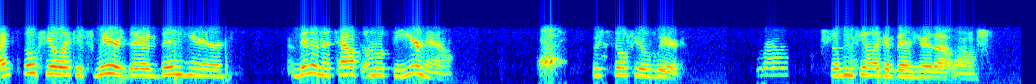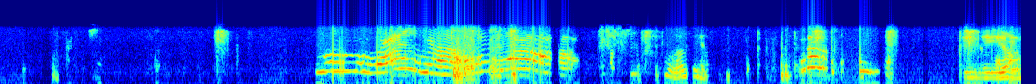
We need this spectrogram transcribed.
I still feel like it's weird that I've been here. I've been in this house almost a year now, which still feels weird. Doesn't feel like I've been here that long. Yeah.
